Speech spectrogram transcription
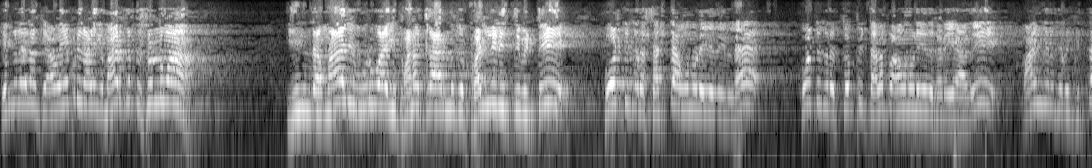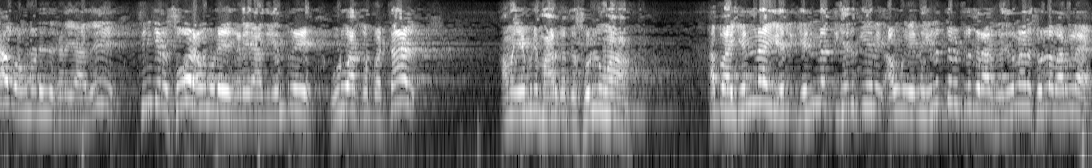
எங்களை எல்லாம் அவன் எப்படி நாளைக்கு மார்க்கத்தை சொல்லுவான்? இந்த மாதிரி உருவாகி பணக்காரனுக்கு பல்லிடித்து விட்டு போட்டுக்கிற சட்டை அவனுடையது இல்ல. போட்டுக்கிற தொப்பி தலப்பு அவனுடையது கிடையாது. வாங்கியிருக்கிற கித்தாப் அவனுடையது கிடையாது. திங்கிற சோறு அவனுடைய கிடையாது என்று உருவாக்கப்பட்டால் அவன் எப்படி மார்க்கத்தை சொல்லுவான்? அப்ப என்ன என்ன எதுக்கு அவங்க என்ன இழுத்து விட்டு இருக்கிறார்கள் இதெல்லாம் சொல்ல வரல.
